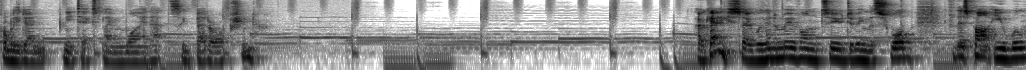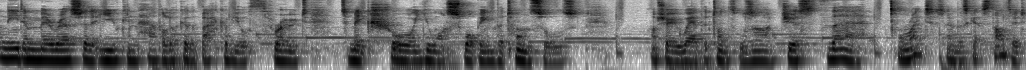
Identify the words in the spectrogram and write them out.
Probably don't need to explain why that's a better option. Okay, so we're going to move on to doing the swab. For this part, you will need a mirror so that you can have a look at the back of your throat to make sure you are swabbing the tonsils. I'll show you where the tonsils are just there. All right, so let's get started.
